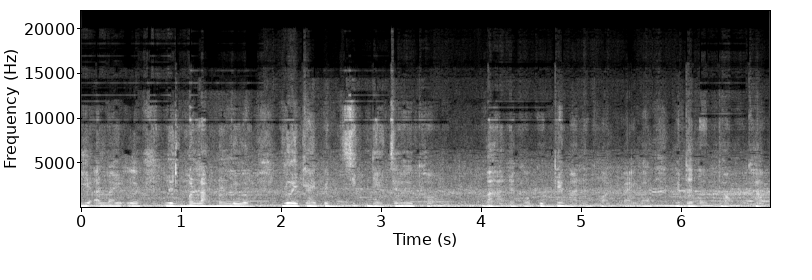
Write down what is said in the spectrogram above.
มีอะไรเอ่ยเลยมาลังมาเลืองเลยกลายเป็นซิกเนเจอร์ของมหานครกรุงเทพมหานครไปว่าเป็นถนนทองคำ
